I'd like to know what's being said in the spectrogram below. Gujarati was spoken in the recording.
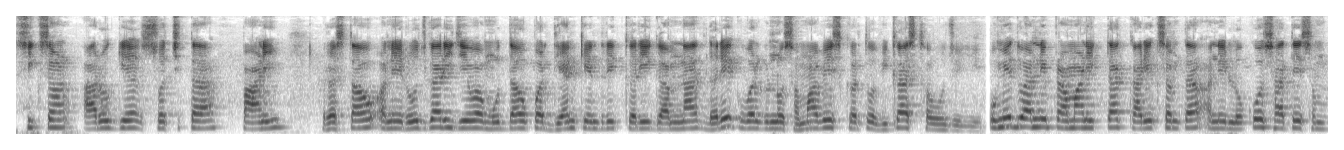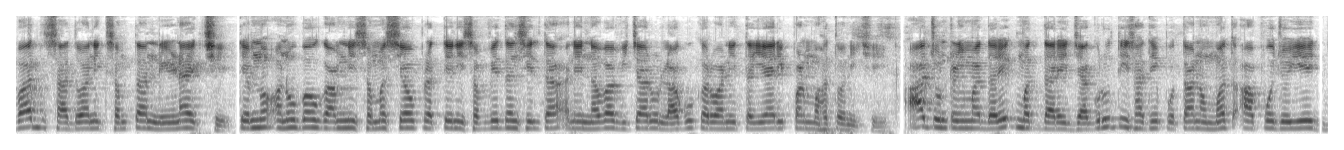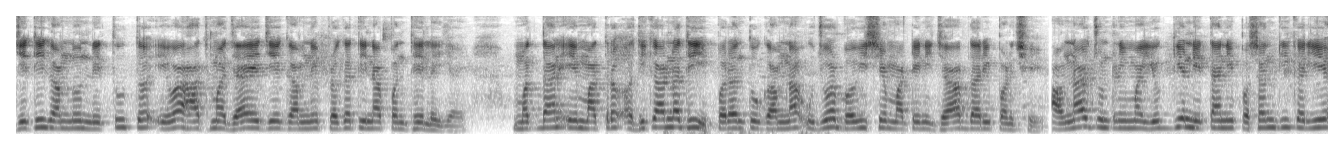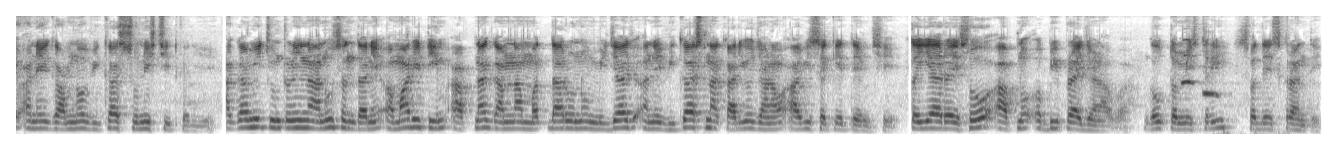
શિક્ષણ, આરોગ્ય, સ્વચ્છતા પાણી, રસ્તાઓ અને રોજગારી જેવા મુદ્દાઓ પર ધ્યાન કેન્દ્રિત કરી ગામના દરેક વર્ગનો સમાવેશ કરતો વિકાસ થવો જોઈએ. ઉમેદવારની પ્રામાણિકતા, કાર્યક્ષમતા અને લોકો સાથે સંવાદ સાધવાની ક્ષમતા નિર્ણાયક છે. તેમનો અનુભવ ગામની સમસ્યાઓ પ્રત્યેની સંવેદનશીલતા અને નવા વિચારો લાગુ કરવાની તૈયારી પણ મહત્વની છે. આ ચૂંટણીમાં દરેક મતદારે જાગૃતિ સાથે પોતાનો મત આપવો જોઈએ, જેથી ગામનું નેતૃત્વ એવા હાથમાં જાય જે ગામને પ્રગતિના પંથે લઈ જાય. મતદાન એ માત્ર અધિકાર નથી, પરંતુ ગામના ઉજ્જવળ ભવિષ્ય માટેની જવાબદારી પણ છે. આવનાર ચૂંટણીમાં યોગ્ય નેતાની પસંદગી કરીએ અને ગામનો વિકાસ સુનિશ્ચિત કરીએ. આગામી ચૂંટણીના અનુસંધાને અમારી ટીમ આપના ગામના મતદારોનો મિજાજ અને વિકાસના કાર્યો જાણવા આવી શકે તેમ છે. તૈયાર રહેશો આપનો અભિપ્રાય જણાવવા. ગૌતમ મિસ્ત્રી, સ્વદેશ ક્રાંતિ.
